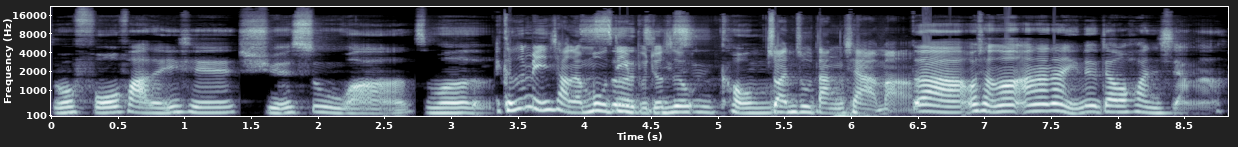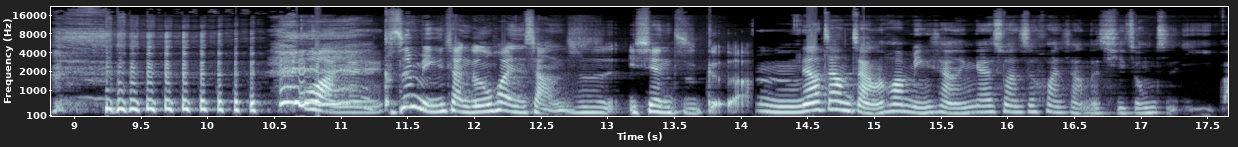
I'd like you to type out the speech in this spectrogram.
什么佛法的一些学术啊，什么。可是冥想的目的不就是空专注当下吗？对啊，我想说啊，那那你那个叫做幻想啊，不然呢？可是冥想跟幻想就是一线之隔啊。嗯，你要这样讲的话，冥想应该算是幻想的其中之一吧。”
